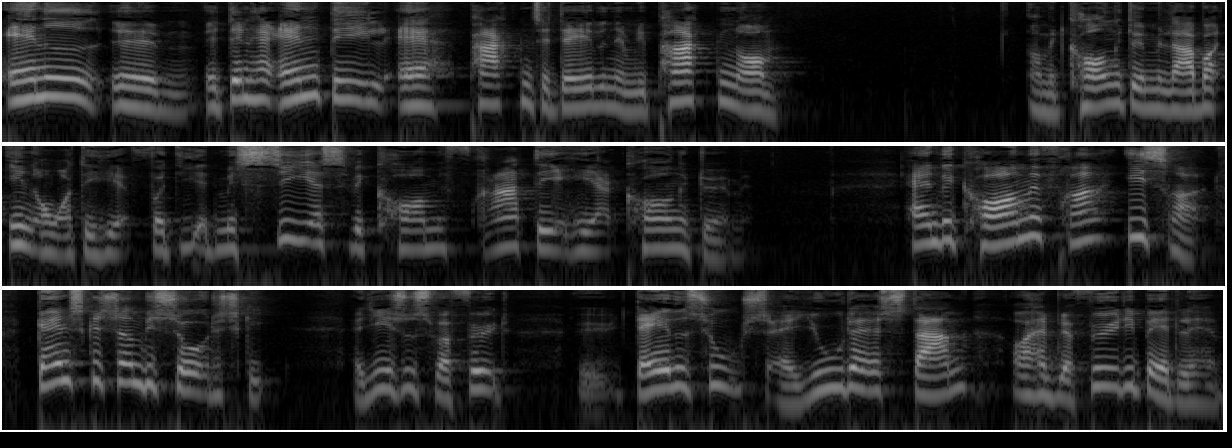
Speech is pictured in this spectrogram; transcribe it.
andet, øh, den her anden del af pakten til David, nemlig pakten om, om et kongedømme, lapper ind over det her, fordi at Messias vil komme fra det her kongedømme. Han vil komme fra Israel, ganske som vi så det ske. At Jesus var født i Davids hus af Judas stamme, og han blev født i Bethlehem.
